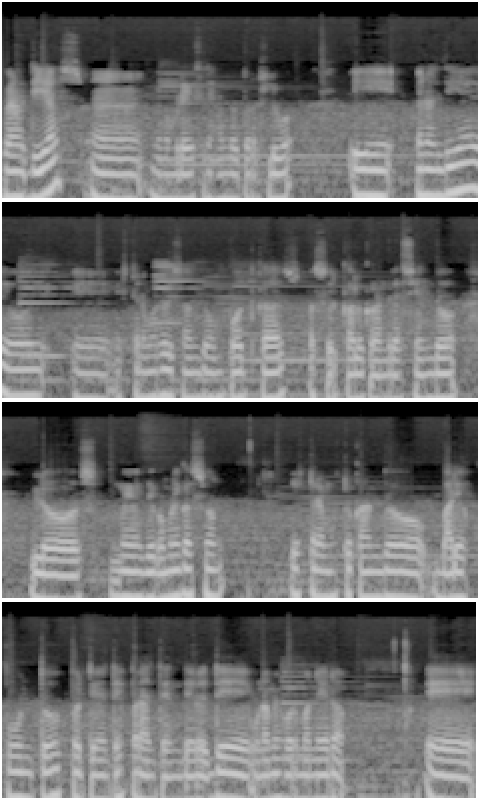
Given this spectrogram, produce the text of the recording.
buenos días, eh, mi nombre es Alejandro Torres Lugo y en el día de hoy eh, estaremos realizando un podcast acerca de lo que vendría siendo los medios de comunicación y estaremos tocando varios puntos pertinentes para entender de una mejor manera eh,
